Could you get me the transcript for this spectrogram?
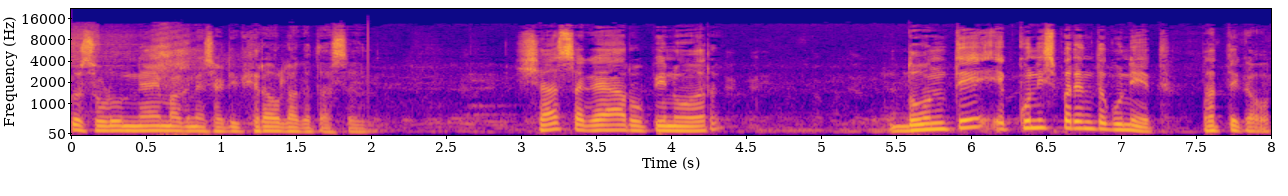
हक्क सोडून न्याय मागण्यासाठी फिरावं लागत असेल ह्या सगळ्या आरोपींवर दोन ते एकोणीसपर्यंत गुन्हे आहेत प्रत्येकावर.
